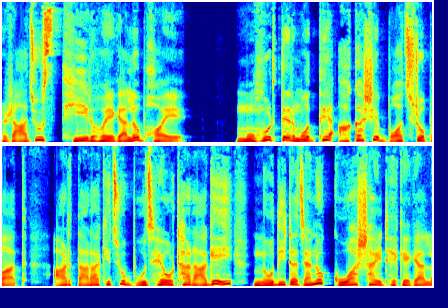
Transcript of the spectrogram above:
রাজু স্থির হয়ে গেল ভয়ে। মুহূর্তের মধ্যে আকাশে বজ্রপাত, আর তারা কিছু বুঝে ওঠার আগেই নদীটা যেন কুয়াশায় ঢেকে গেল।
